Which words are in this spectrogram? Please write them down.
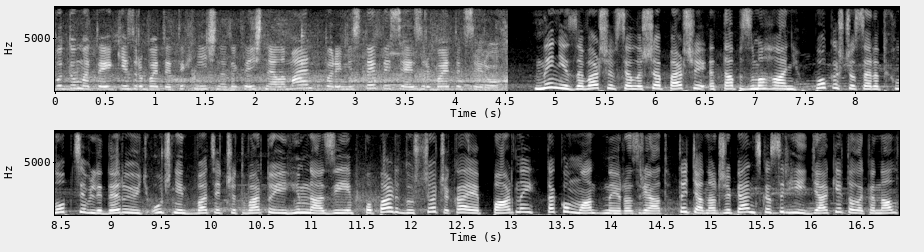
подумати, який зробити технічно-тактичний елемент, переміститися і зробити цей рух. Нині завершився лише перший етап змагань. Поки що серед хлопців лідирують учні 24-ї гімназії. Попереду ще чекає парний та командний розряд. Тетяна Джипянська, Сергій Дяків, телеканал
